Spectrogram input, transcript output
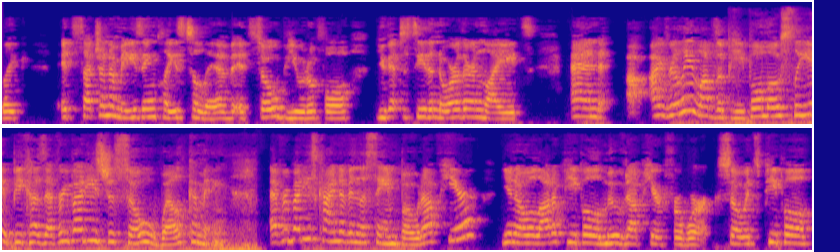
Like it's such an amazing place to live. It's so beautiful. You get to see the northern lights. And I really love the people mostly because everybody's just so welcoming. Everybody's kind of in the same boat up here. You know, a lot of people moved up here for work. So it's people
